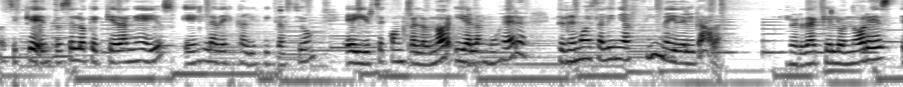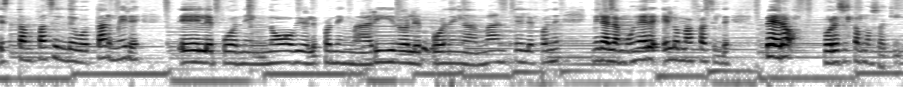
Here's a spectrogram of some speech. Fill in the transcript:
Así que entonces lo que quedan ellos es la descalificación e irse contra el honor. Y a las mujeres tenemos esa línea fina y delgada ¿verdad? Que el honor es, es tan fácil de votar, mire, eh, le ponen novio, le ponen marido, le ponen amante, le ponen... Mira, la mujer es lo más fácil de... Pero por eso estamos aquí.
